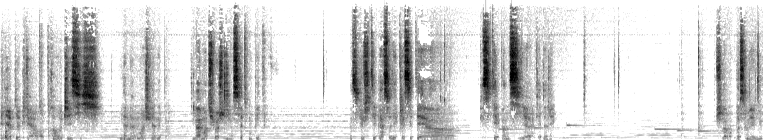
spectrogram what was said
Pénélope de Claire, bravo Jessie. La même moi je l'avais pas. Bah moi tu vois je me serais trompé. Parce que j'étais persuadé que c'était euh, que c'était Pansy euh, qui a donné. Je sais pas pourquoi ça m'est venu.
